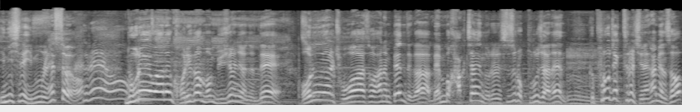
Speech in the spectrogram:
인디씬에 입문을 했어요. 그래요. 노래와는 거리가 먼 뮤지션이었는데 어느 날 좋아서 하는 밴드가 멤버 각자의 노래를 스스로 부르자는 그 프로젝트를 진행하면서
